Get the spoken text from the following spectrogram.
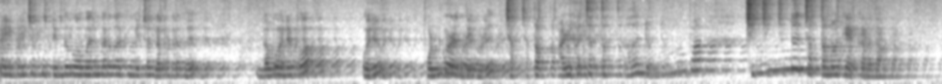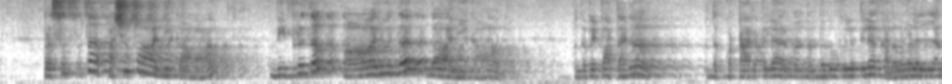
കൈപിടിച്ച് കൂട്ടിന്തു പോവരുങ്കറതാക്കി ഇങ്ങനെ ചൊല്ലപ്പെട്ടത്. ഇങ്ങ പോനപ്പോ ഒരു പൊൺകുഴന്തയോട് ചത്തം അഴുക ചത്തം അതെന്റെ രൊമ്പ ചിന്ന ചത്തമാ കേക്കറതാ പ്രസുപ്ത പശുപാലിക നിഭൃത ആരു പോയി ഈ എന്താ കൊട്ടാരത്തിൽ നന്ദഗോകുലത്തിൽ കഥവുകളെല്ലാം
